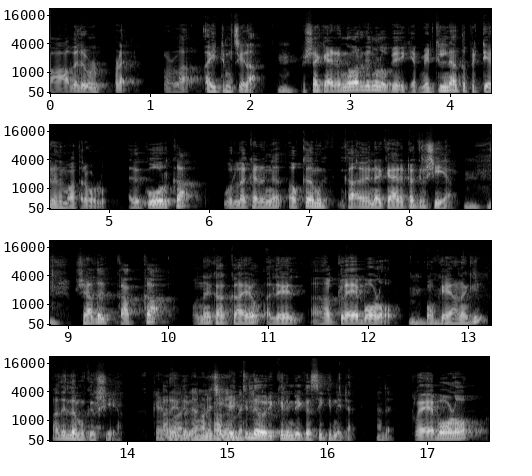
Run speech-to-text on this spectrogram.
പാവൽ ഉൾപ്പെടെ ഉള്ള ഐറ്റംസ് ഇടാം. പക്ഷെ കിഴങ്ങ് വർഗങ്ങൾ ഉപയോഗിക്കാം. മെറ്റിലിനകത്ത് പറ്റിയാലെന്ന് മാത്രമേ ഉള്ളൂ. അത് കൂർക്ക ഉരുളക്കിഴങ്ങ് ഒക്കെ നമുക്ക് ക്യാരറ്റ് പിന്നെ ക്യാരറ്റോ കൃഷി ചെയ്യാം. പക്ഷെ അത് കക്ക ഒന്നേ കക്കായോ അല്ലെങ്കിൽ ക്ലേ ബോളോ ഒക്കെ ആണെങ്കിൽ അതിൽ നമുക്ക് കൃഷി ചെയ്യാം. മെറ്റിൽ ഒരിക്കലും വികസിക്കുന്നില്ല. അതെ. ക്ലേ ബോളോ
